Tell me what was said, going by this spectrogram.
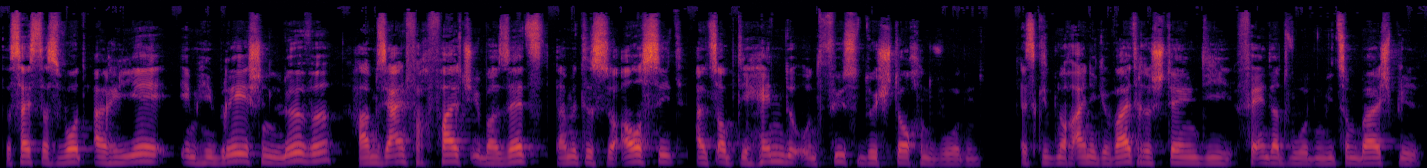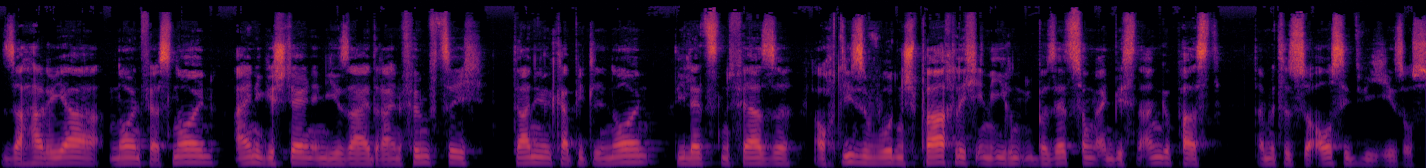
Das heißt, das Wort Arie im hebräischen Löwe haben sie einfach falsch übersetzt, damit es so aussieht, als ob die Hände und Füße durchstochen wurden. Es gibt noch einige weitere Stellen, die verändert wurden, wie zum Beispiel Saharia 9, Vers 9, einige Stellen in Jesaja 53, Daniel Kapitel 9, die letzten Verse. Auch diese wurden sprachlich in ihren Übersetzungen ein bisschen angepasst damit es so aussieht wie Jesus.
